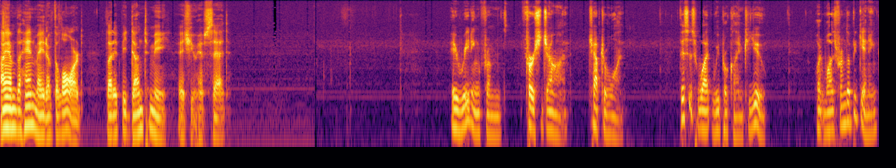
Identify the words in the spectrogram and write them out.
I am the handmaid of the Lord. Let it be done to me as you have said. A reading from 1 John chapter 1. This is what we proclaim to you, what was from the beginning,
